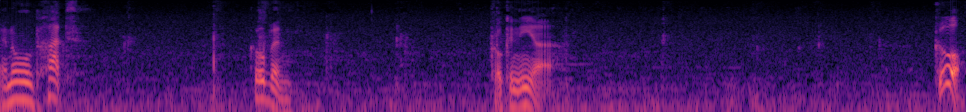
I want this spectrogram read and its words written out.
An old hut. Coben. Coconilla. Cool.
